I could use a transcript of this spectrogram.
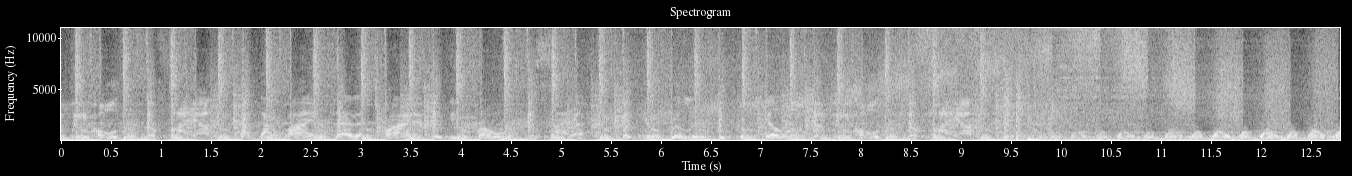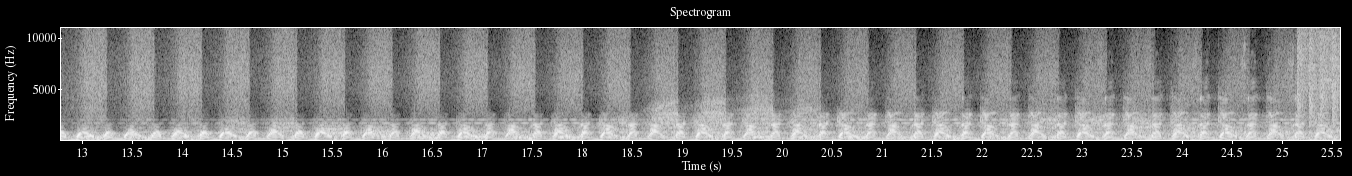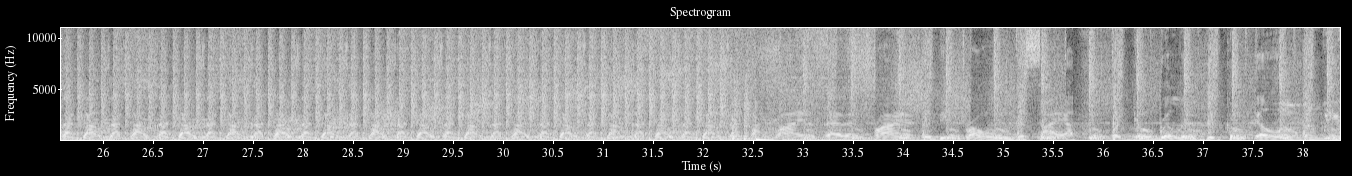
and we Lions that are trying to dethrone. The sire, but gorillas become iller when we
